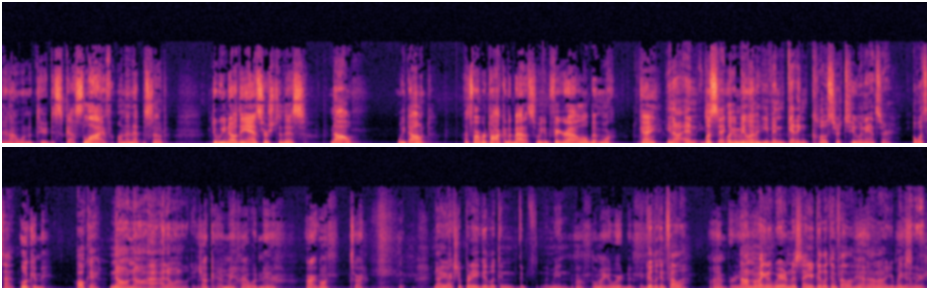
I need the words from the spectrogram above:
and I wanted to discuss live on an episode. Do we know the answers to this? No, we don't. That's why we're talking about it, so we can figure out a little bit more. Okay, you know, and Let's- just like, look at me, even, Lenny. even getting closer to an answer. Oh, what's that? look at me. Okay. No, no, I, I don't want to look at you. Okay, I mean I wouldn't either. All right, go on. Sorry. No, you're actually pretty good looking. Good. I mean, Well, don't make it weird, dude. you're a good looking fella. I am pretty. No, I'm not making it weird. I'm just saying you're a good looking fella. Yeah. No, no, you're making it weird.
